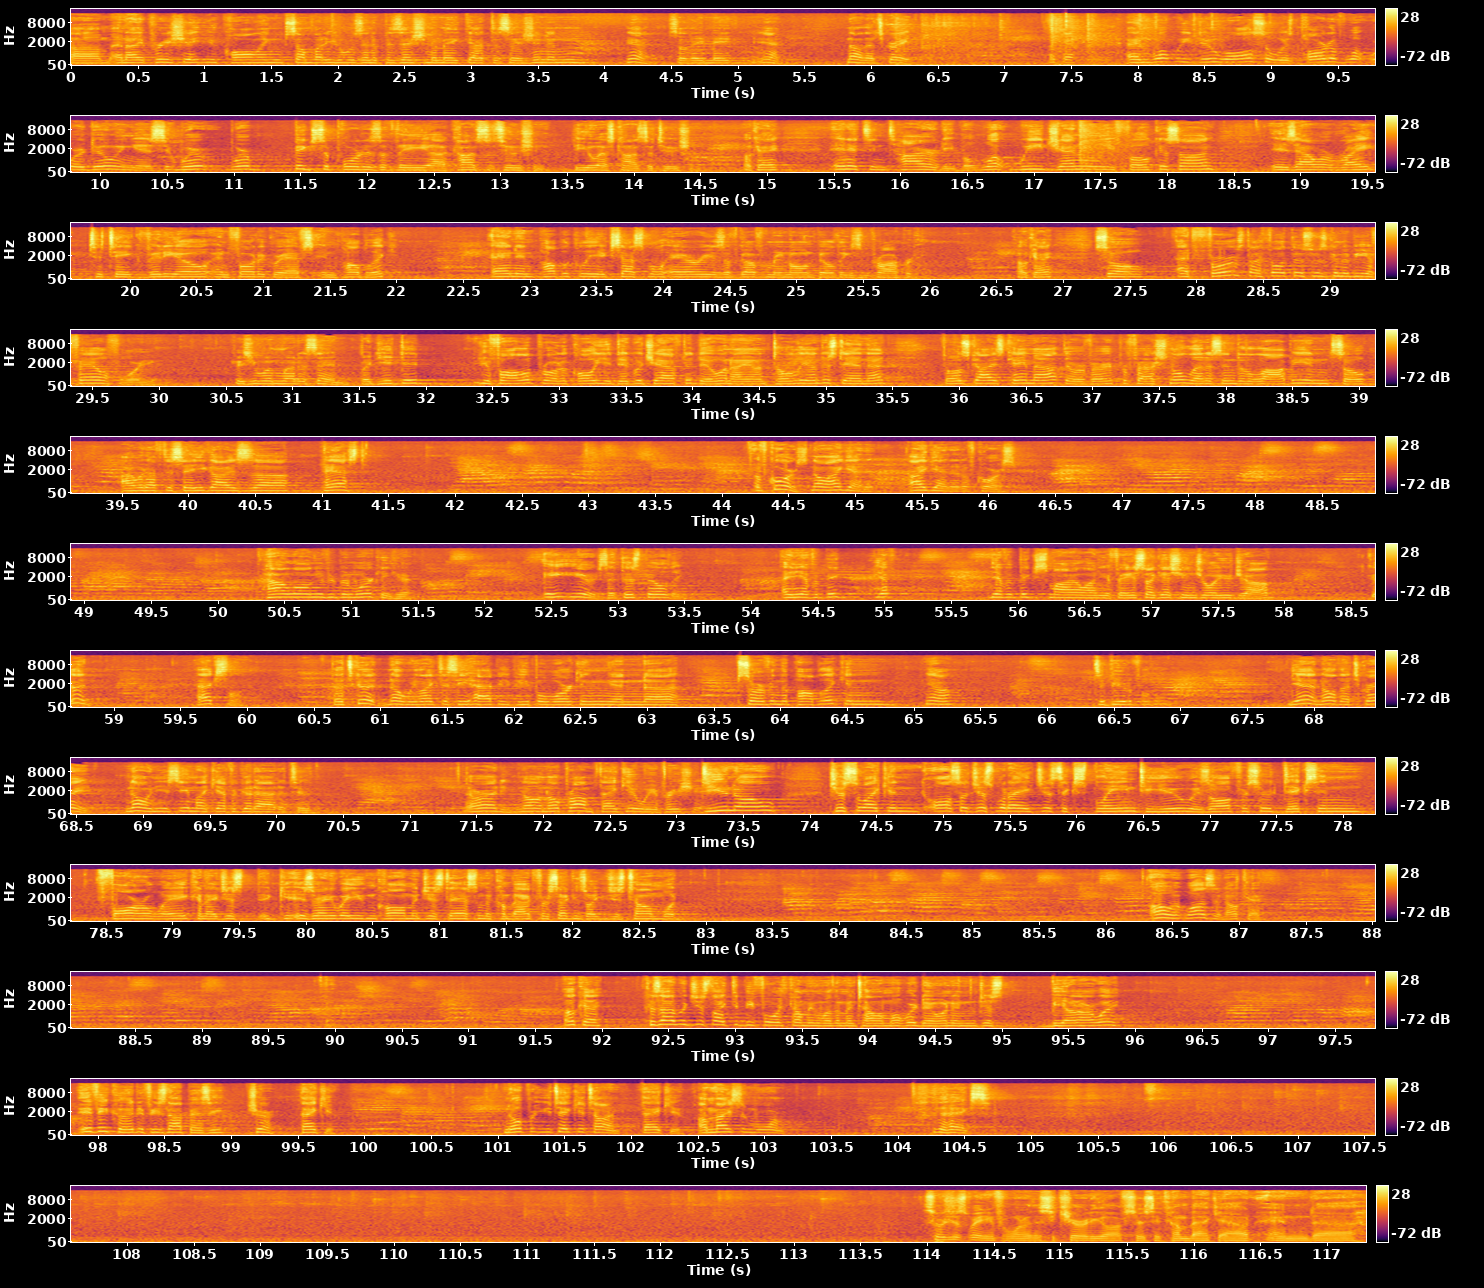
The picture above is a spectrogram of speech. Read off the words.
Um, and I appreciate you calling somebody who was in a position to make that decision, and, yeah, so they made, yeah. No, that's great. Okay. And what we do also is, part of what we're doing is, we're, we're big supporters of the uh, Constitution, the US Constitution, okay? In its entirety, but what we generally focus on is our right to take video and photographs in public and in publicly accessible areas of government-owned buildings and property. Okay? So, at first, I thought this was gonna be a fail for you, because you wouldn't let us in. But you did, you followed protocol, you did what you have to do, and I un- totally understand that. Those guys came out, they were very professional, let us into the lobby, and so I would have to say you guys uh, passed. Yeah, I always have to go up to the chain of command. Of course, no, I get it. I get it, of course. I wouldn't, you know, I wouldn't have lasted this long if I hadn't done my job. How long have you been working here? Almost eight years. Eight years at this building. And you have a big, you have, you have a big smile on your face, so I guess you enjoy your job. Good. Excellent. That's good. No, we like to see happy people working and uh, serving the public, and, you know, it's a beautiful thing. Yeah, no, that's great. No, and you seem like you have a good attitude. yeah, thank you. Alrighty, no, no problem. Thank you. We appreciate it. Do you know, just so I can, also just what I just explained to you, is Officer Dixon far away? Can I just, is there any way you can call him and just ask him to come back for a second so I can just tell him what? Um, one of those guys wasn't Mr. Dixon. Oh, it wasn't. Okay. Okay. Because I would just like to be forthcoming with him and tell him what we're doing and just be on our way. If he could, if he's not busy. Sure. Thank you. Okay? Nope, you take your time. Thank you. I'm nice and warm. Thanks. So we're just waiting for one of the security officers to come back out and uh,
